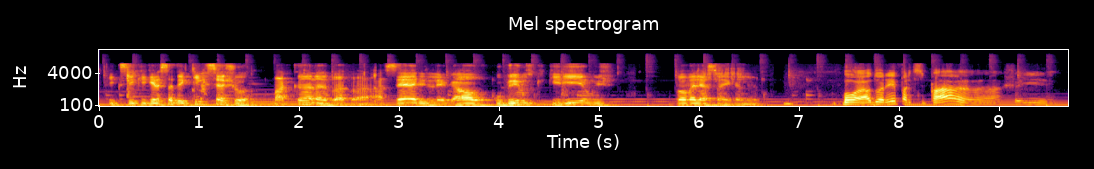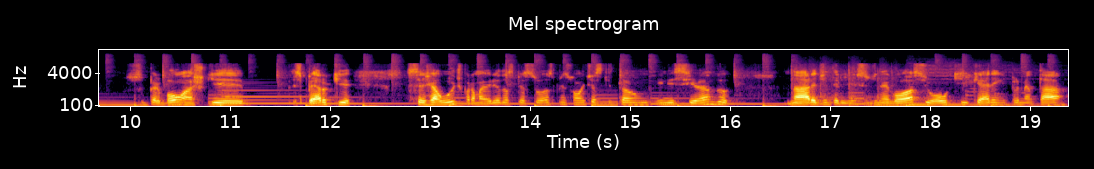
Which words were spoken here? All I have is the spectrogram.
O que, você queria saber? O que, que você achou? Bacana a, a série, legal, cobrimos o que queríamos. Tua avaliação aí, Camilo. Bom, eu adorei participar, achei super bom. Acho que espero que seja útil para a maioria das pessoas, principalmente as que estão iniciando na área de inteligência de negócio ou que querem implementar,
